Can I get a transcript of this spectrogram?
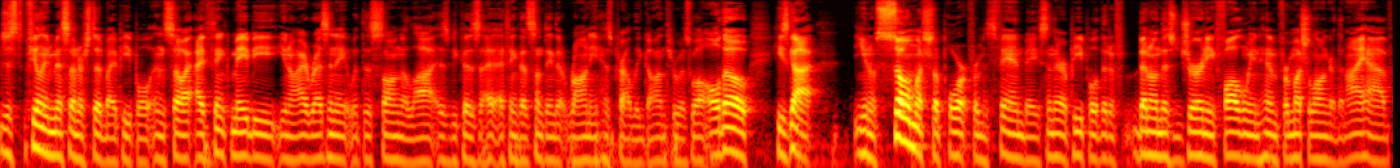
just feeling misunderstood by people and so I, I, think maybe you know i resonate with this song a lot is because I, I, think that's something that ronnie has probably gone through as well although he's got you know so much support from his fan base and there are people that have been on this journey following him for much longer than i have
